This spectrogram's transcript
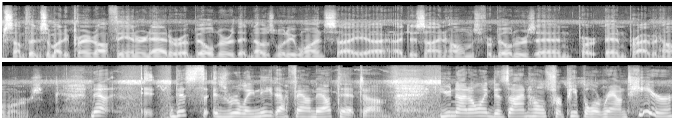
something somebody printed off the internet or a builder that knows what he wants. I, uh, I design homes for builders and per, and private homeowners. Now, it, this is really neat. I found out that um, you not only design homes for people around here,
